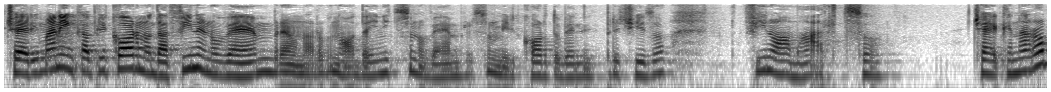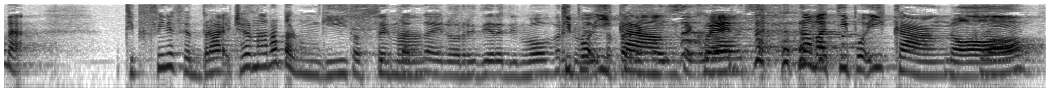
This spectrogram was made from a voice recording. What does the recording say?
Cioè rimane in Capricorno da fine novembre, una no, da inizio novembre, adesso non mi ricordo bene il preciso, fino a marzo. Cioè che è una roba tipo fine febbraio, cioè una roba Sto lunghissima. aspettando di non ridere di nuovo perché tipo i cancro no ma tipo i cancro No.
